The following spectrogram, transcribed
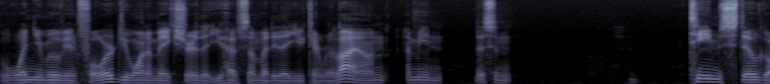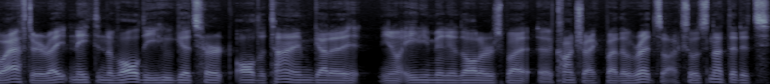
when you're moving forward, you want to make sure that you have somebody that you can rely on. I mean, listen, teams still go after right. Nathan Eovaldi, who gets hurt all the time, got a you know eighty million dollars by a contract by the Red Sox. So it's not that it's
